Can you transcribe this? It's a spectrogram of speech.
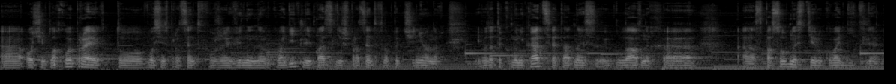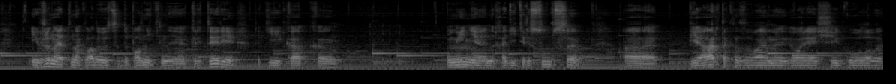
а, очень плохой проект, то 80% уже вины на руководителей, 20 лишь процентов на подчиненных. И вот эта коммуникация – это одна из главных а, а, способностей руководителя. И уже на это накладываются дополнительные критерии, такие как э, умение находить ресурсы, э, пиар, так называемые говорящие головы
